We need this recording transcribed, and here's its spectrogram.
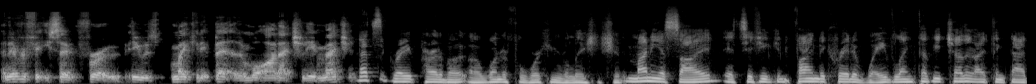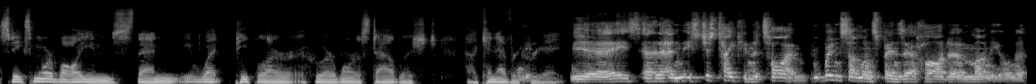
And everything he sent through, he was making it better than what I'd actually imagined. That's the great part about a wonderful working relationship. Money aside, it's if you can find the creative wavelength of each other, I think that speaks more volumes than what people are who are more established uh, can ever create. Yeah, it's, and it's just taking the time. When someone spends their hard-earned money on it,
